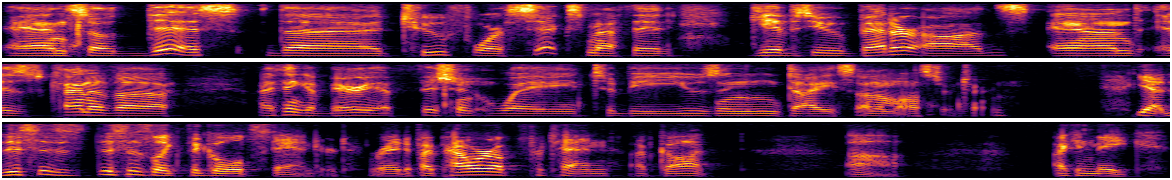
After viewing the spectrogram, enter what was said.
And so this, the 246 method, gives you better odds and is kind of a, I think, a very efficient way to be using dice on a monster turn. Yeah, this is this is like the gold standard, right? If I power up for 10, I've got uh I can make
